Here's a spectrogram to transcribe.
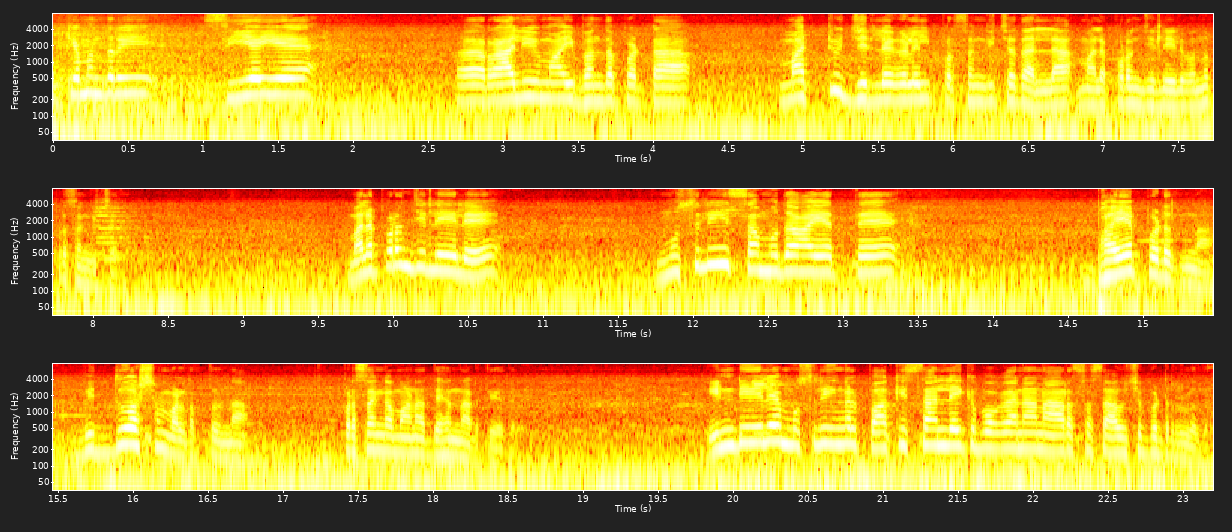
മുഖ്യമന്ത്രി സി എ റാലിയുമായി ബന്ധപ്പെട്ട മറ്റു ജില്ലകളിൽ പ്രസംഗിച്ചതല്ല മലപ്പുറം ജില്ലയിൽ വന്ന് പ്രസംഗിച്ചത്. മലപ്പുറം ജില്ലയിലെ മുസ്ലിം സമുദായത്തെ ഭയപ്പെടുത്തുന്ന വിദ്വേഷം വളർത്തുന്ന പ്രസംഗമാണ് അദ്ദേഹം നടത്തിയത്. ഇന്ത്യയിലെ മുസ്ലിങ്ങൾ പാകിസ്ഥാനിലേക്ക് പോകാനാണ് ആർ എസ് എസ് ആവശ്യപ്പെട്ടിട്ടുള്ളത്.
